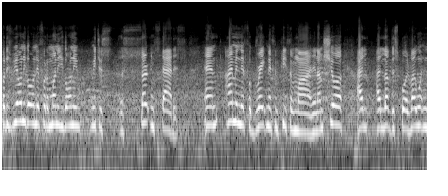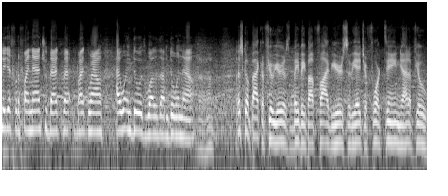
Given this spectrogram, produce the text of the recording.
But if you only go in there for the money, you can only reach a, a certain status. And I'm in there for greatness and peace of mind. And I'm sure I, I love the sport. If I went in there just for the financial back, back, background, I wouldn't do as well as I'm doing now. Uh -huh. Let's go back a few years, maybe about five years to the age of 14. You had a few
